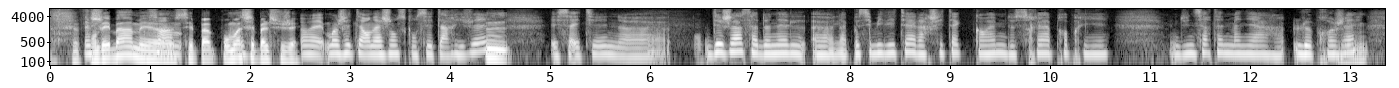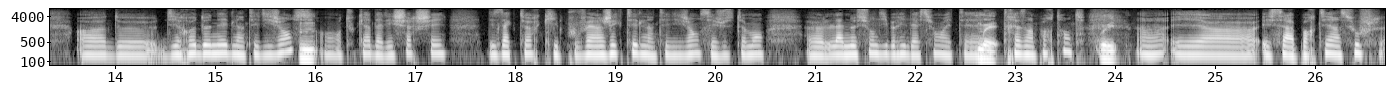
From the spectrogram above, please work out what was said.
se font je, débat, mais euh, c'est pas, pour moi, c'est pas le sujet. moi, j'étais en agence quand c'est arrivé, mm. et ça a été une. Euh, déjà, ça donnait euh, la possibilité à l'architecte quand même de se réapproprier d'une certaine manière le projet, mmh. euh, de d'y redonner de l'intelligence, mmh. en tout cas d'aller chercher des acteurs qui pouvaient injecter de l'intelligence. Et justement, euh, la notion d'hybridation était oui. très importante. Oui. Hein, et, euh, et, ça a apporté un souffle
